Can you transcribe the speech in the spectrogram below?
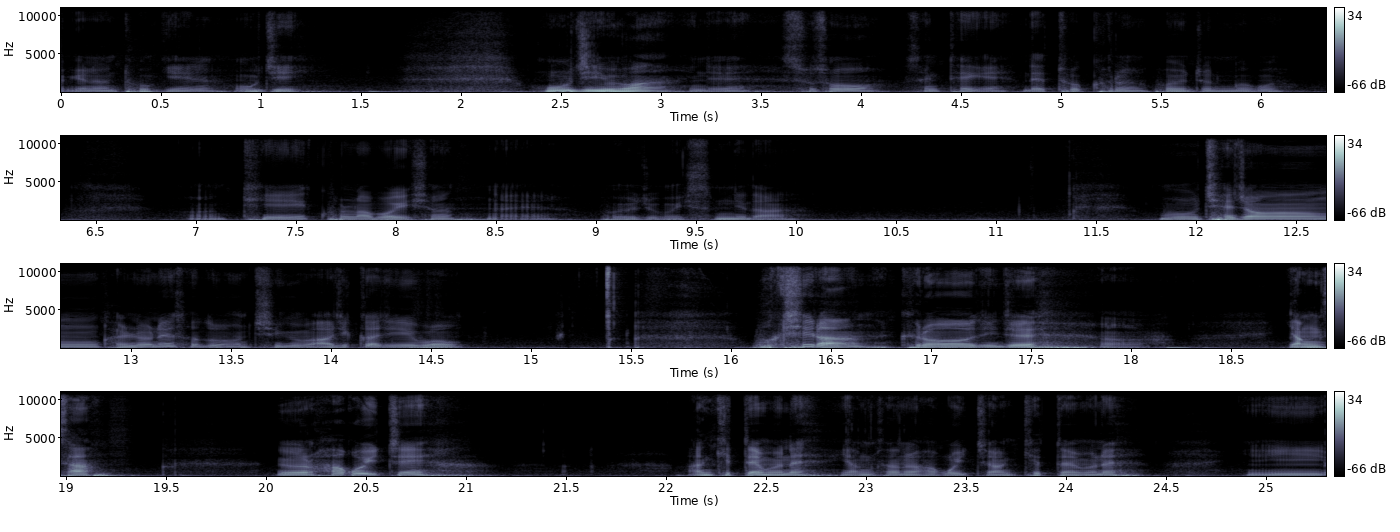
여기는 독일 오지 오지와 이제 수소 생태계 네트워크를 보여주는 거고요. 어, TA 콜라보레이션 네, 보여주고 있습니다. 뭐 재정 관련해서도 지금 아직까지 뭐 확실한 그런 이제 어, 양상을 하고 있지 않기 때문에 양산을 하고 있지 않기 때문에 이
